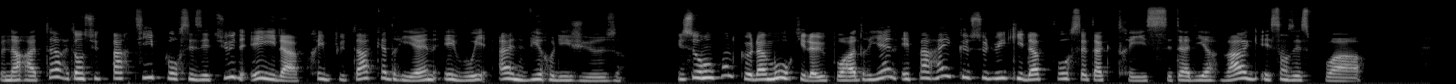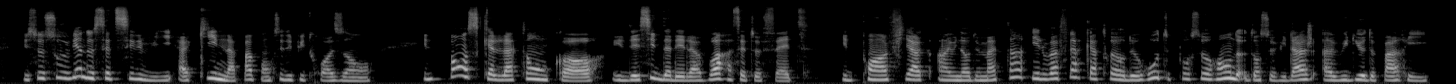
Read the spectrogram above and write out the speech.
Le narrateur est ensuite parti pour ses études et il a appris plus tard qu'Adrienne est vouée à une vie religieuse. Il se rend compte que l'amour qu'il a eu pour Adrienne est pareil que celui qu'il a pour cette actrice, c'est-à-dire vague et sans espoir. Il se souvient de cette Sylvie à qui il n'a pas pensé depuis trois ans. Il pense qu'elle l'attend encore. Il décide d'aller la voir à cette fête. Il prend un fiacre à une heure du matin et il va faire quatre heures de route pour se rendre dans ce village à huit lieues de Paris.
